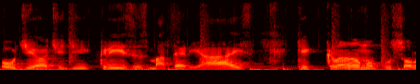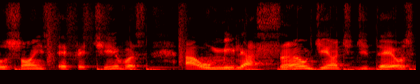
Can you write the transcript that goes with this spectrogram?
ou diante de crises materiais que clamam por soluções efetivas, a humilhação diante de Deus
